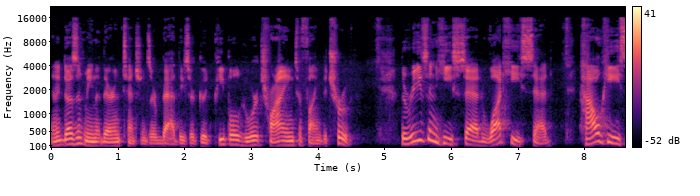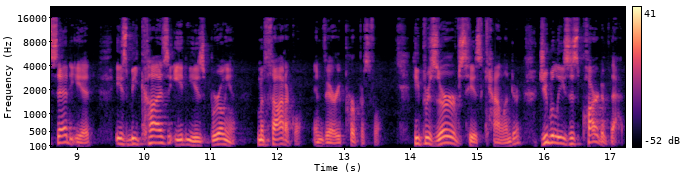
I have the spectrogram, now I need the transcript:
and it doesn't mean that their intentions are bad. These are good people who are trying to find the truth. The reason he said what he said, how he said it, is because it is brilliant, methodical, and very purposeful. He preserves his calendar. Jubilees is part of that.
